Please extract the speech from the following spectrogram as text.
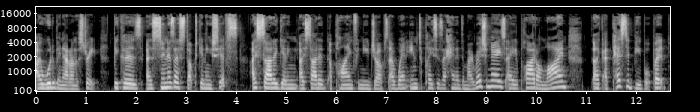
I would have been out on the street because as soon as I stopped getting shifts, I started getting, I started applying for new jobs. I went into places, I handed them my resumes, I applied online, like I pestered people, but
